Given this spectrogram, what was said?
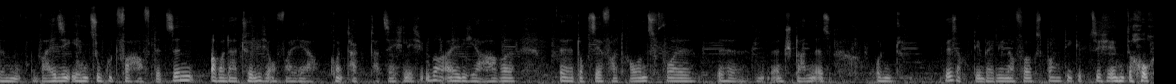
Ähm, weil sie eben zu gut verhaftet sind, aber natürlich auch, weil der Kontakt tatsächlich über all die Jahre äh, doch sehr vertrauensvoll äh, entstanden ist. Und wie gesagt, die Berliner Volksbank, die gibt sich eben auch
